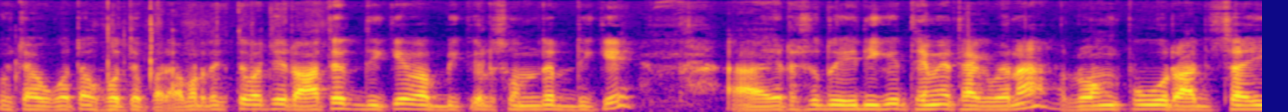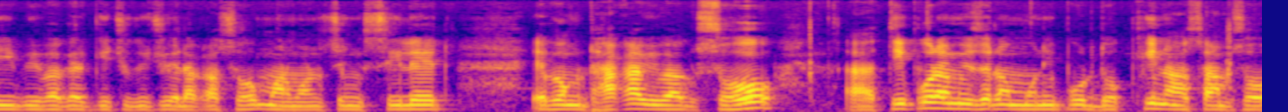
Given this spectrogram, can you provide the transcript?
কোথাও কোথাও হতে পারে। আমরা দেখতে পাচ্ছি রাতের দিকে বা বিকেল সন্ধ্যের দিকে এটা শুধু এইদিকে থেমে থাকবে না, রংপুর, রাজশাহী বিভাগের কিছু কিছু এলাকা সহ, ময়মনসিংহ, সিলেট এবং ঢাকা বিভাগ সহ ত্রিপুরা, মিজোরাম, মণিপুর, দক্ষিণ আসাম সহ,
